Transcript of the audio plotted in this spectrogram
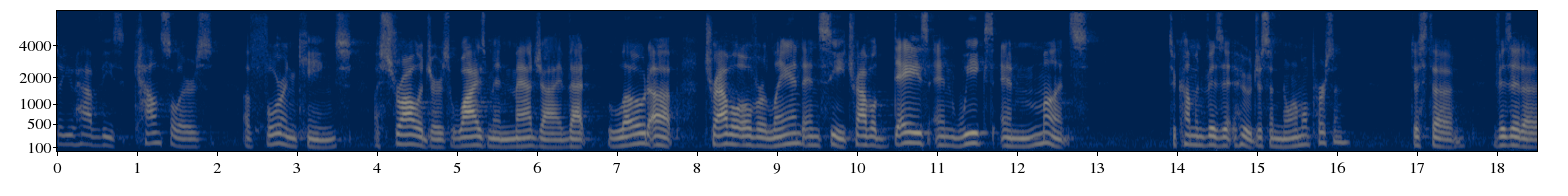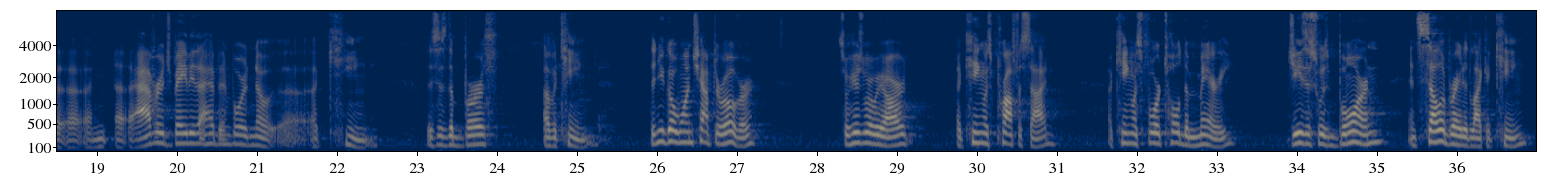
So you have these counselors of foreign kings, astrologers, wise men, magi that load up, travel over land and sea, travel days and weeks and months to come and visit who? Just a normal person? Just to visit an average baby that had been born? No, a, a king. This is the birth of a king. Then you go one chapter over. So here's where we are. A king was prophesied, a king was foretold to Mary. Jesus was born and celebrated like a king.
